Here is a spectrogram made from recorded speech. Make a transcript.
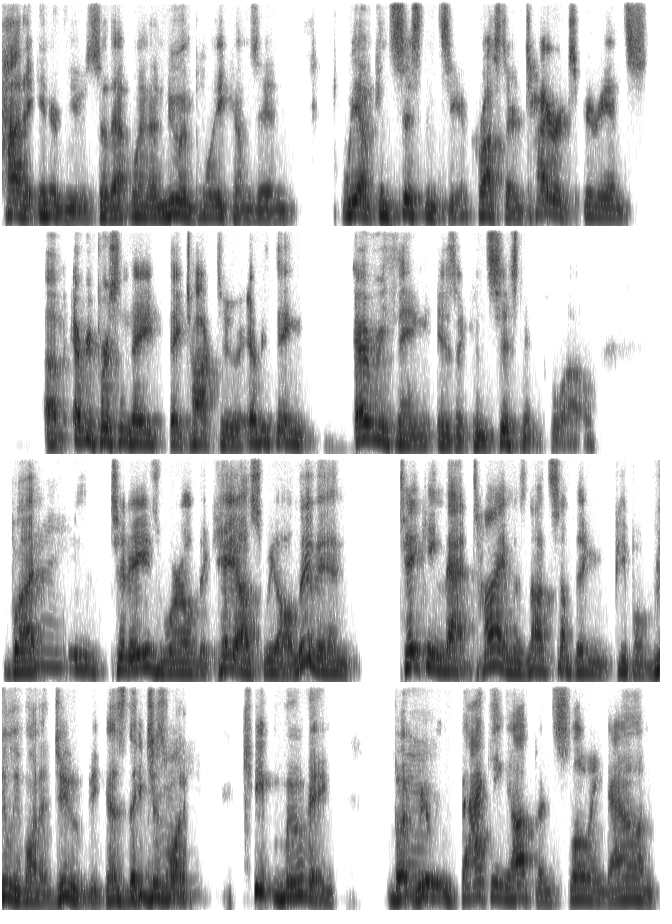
how to interview so that when a new employee comes in, we have consistency across their entire experience of every person they they talk to, everything everything is a consistent flow. But right. in today's world, the chaos we all live in, taking that time is not something people really want to do because they just right. want to keep moving. But yeah. really backing up and slowing down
